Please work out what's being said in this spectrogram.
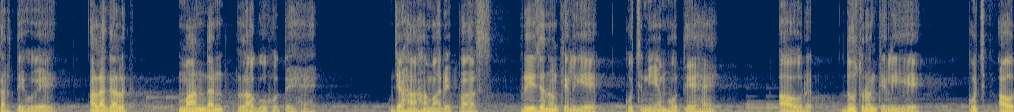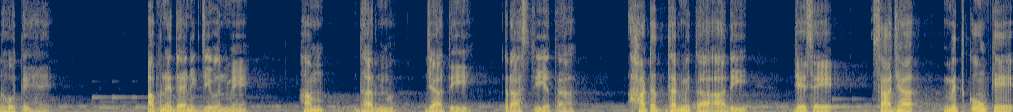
करते हुए अलग अलग मानदंड लागू होते हैं, जहाँ हमारे पास प्रियजनों के लिए कुछ नियम होते हैं और दूसरों के लिए कुछ और होते हैं। अपने दैनिक जीवन में हम धर्म, जाति, राष्ट्रीयता हटत धर्मिता आदि जैसे साझा मिथकों के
